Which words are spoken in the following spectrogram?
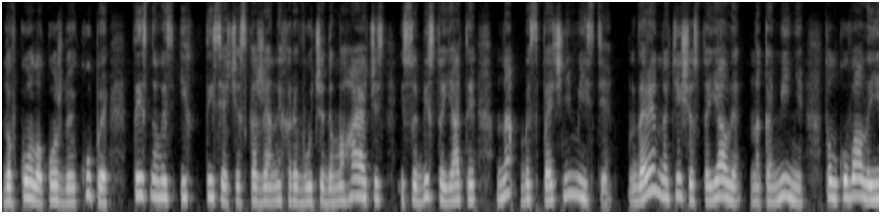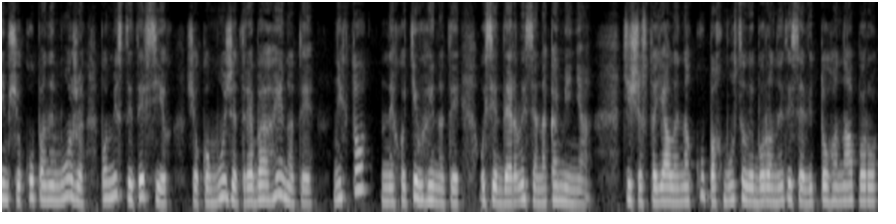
Довкола кожної купи тиснулись їх тисячі скажених ревуче, домагаючись і собі стояти на безпечнім місці. Даремно ті, що стояли на камінні, толкували їм, що купа не може помістити всіх, що комусь же треба гинути. Ніхто не хотів гинути, усі дерлися на каміння. Ті, що стояли на купах, мусили боронитися від того напору,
